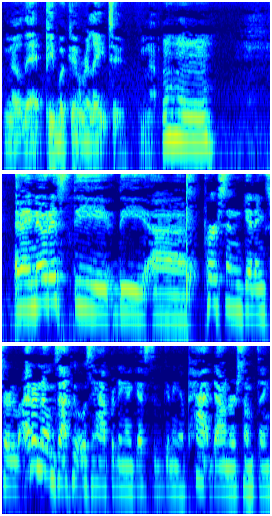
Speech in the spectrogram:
you know, that people could relate to. You know. Mm-hmm. And I noticed the the uh, person getting sort of I don't know exactly what was happening. I guess they was getting a pat down or something.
